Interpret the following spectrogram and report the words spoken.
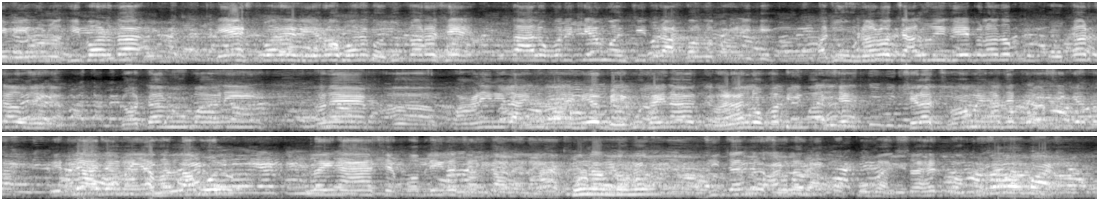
એ વેરો નથી ભરતા. ટેક્સ ભરે વેરો ભરે બધું કરે છે. તો આ લોકોને કેમ વંચિત રાખવાનો પાણીથી? હજુ ઉનાળો ચાલુ નહીં થયો પહેલાં તો પોકર ચાલુ થઈ ગયા. ગટરનું પાણી અને પાણીની લાઈનનું પાણી બે ભેગું થઈને આવે. ઘણા લોકો બીમાર છે. છેલ્લા છ મહિનાથી પહોંચી ગયા હતા. એટલે આજે અમે અહીંયા હલ્લા બોલ લઈને આવ્યા છે પબ્લિકને જનતાને લઈને શું નામ તમારું? જીતેન્દ્ર સોલંકી પપ્પુભાઈ શહેર કોંગ્રેસ.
